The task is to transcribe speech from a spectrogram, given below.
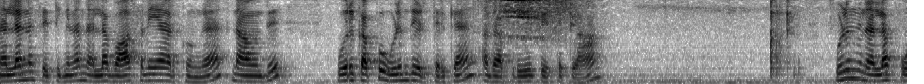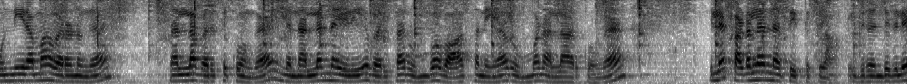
நல்லெண்ணெய் சேர்த்திங்கன்னா நல்லா வாசனையாக இருக்குங்க. நான் வந்து ஒரு கப்பு உளுந்து எடுத்திருக்கேன். அதை அப்படியே சேர்த்துக்கலாம். உளுந்து நல்லா பொன்னிறமாக வரணுங்க. நல்லா வறுத்துக்கோங்க. இந்த நல்லெண்ணெயிலேயே வறுத்தா ரொம்ப வாசனையாக ரொம்ப நல்லா இருக்குங்க. இல்லை கடலெண்ணெய் சேர்த்துக்கலாம். இது ரெண்டு இதில்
